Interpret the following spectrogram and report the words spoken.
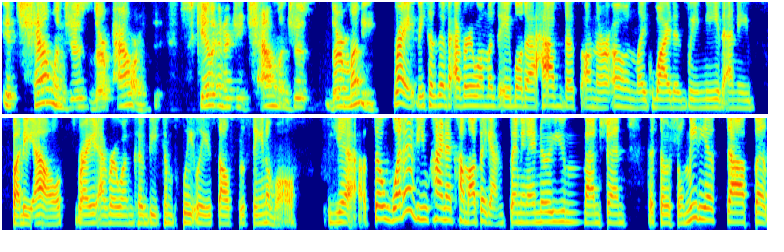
It challenges their power. Scalar energy challenges their money. Right. Because if everyone was able to have this on their own, like, why did we need any anybody else, right? Everyone could be completely self sustainable. Yeah. So, what have you kind of come up against? I mean, I know you mentioned the social media stuff, but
